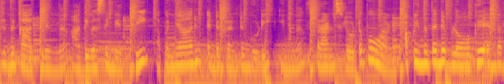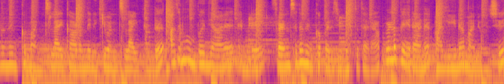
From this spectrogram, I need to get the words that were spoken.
കാത്തിരുന്ന് കാത്തിരുന്ന് ആ ദിവസം എത്തി അപ്പം ഞാനും എന്റെ ഫ്രണ്ടും കൂടി ഇന്ന് ഫ്രാൻസിലോട്ട് പോവാണ്. അപ്പം ഇന്നത്തെ എന്റെ ബ്ലോഗ് എന്താണെന്ന് നിങ്ങൾക്ക് മനസ്സിലായി കാണുമെന്ന് എനിക്ക് മനസ്സിലായിട്ടുണ്ട്. അതിനു മുമ്പ് ഞാൻ എന്റെ ഫ്രണ്ട്സിനെ നിങ്ങൾക്ക് പരിചയപ്പെടുത്തി തരാം. അവളുടെ പേരാണ് അലീന മനോജ്.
